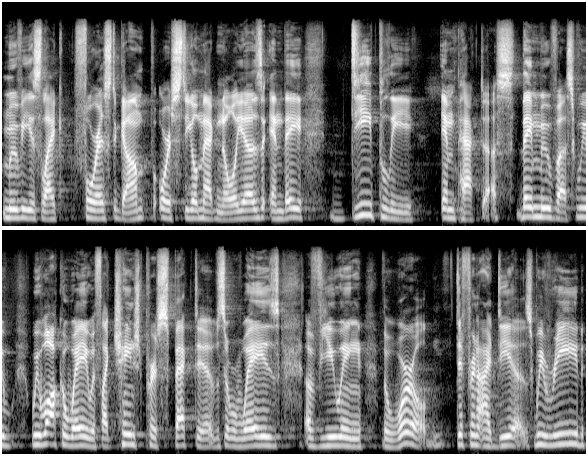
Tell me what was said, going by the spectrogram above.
movies like Forrest Gump or Steel Magnolias, and they deeply impact us. They move us. We, we walk away with like changed perspectives or ways of viewing the world, different ideas. We read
